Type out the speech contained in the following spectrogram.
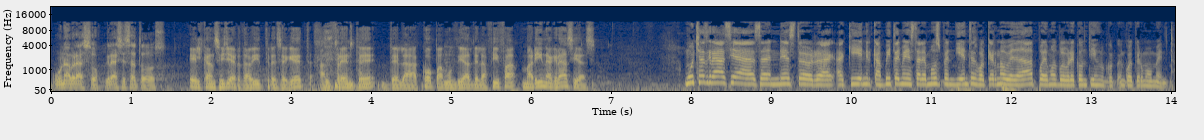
Un abrazo, gracias a todos. El canciller David Trezeguet al frente de la Copa Mundial de la FIFA. Marina, gracias. Muchas gracias, eh, Néstor. Aquí en el Campín también estaremos pendientes. Cualquier novedad podemos volver contigo en cualquier momento.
